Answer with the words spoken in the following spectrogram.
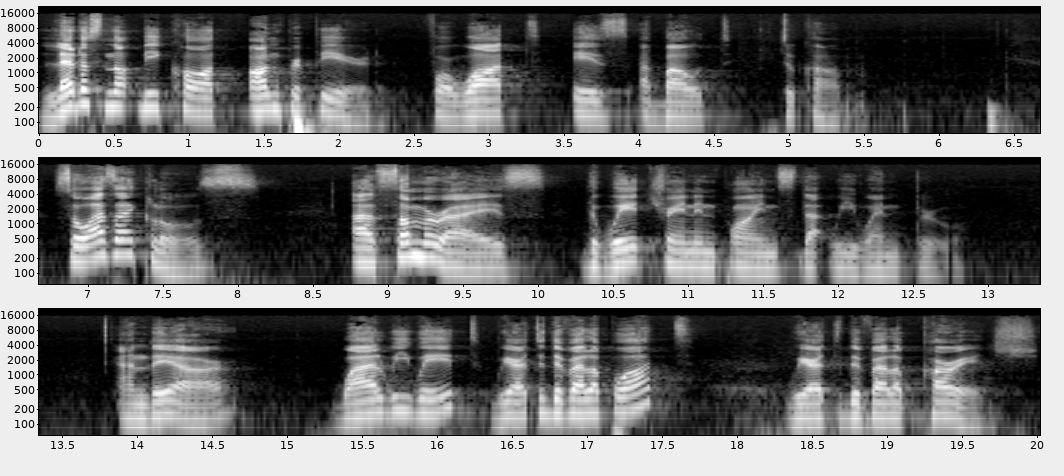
Let us not be caught unprepared for what is about to come. So, as I close, I'll summarize the wait training points that we went through. And they are while we wait, we are to develop what? We are to develop courage.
